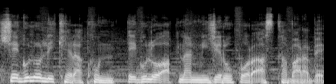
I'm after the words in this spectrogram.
সেগুলো লিখে রাখুন, এগুলো আপনার নিজের উপর আস্থা বাড়াবে।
